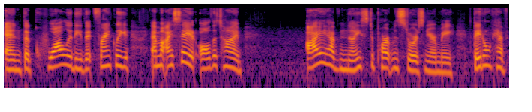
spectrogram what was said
and the quality that, frankly, Emma, I say it all the time. I have nice department stores near me. They don't have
